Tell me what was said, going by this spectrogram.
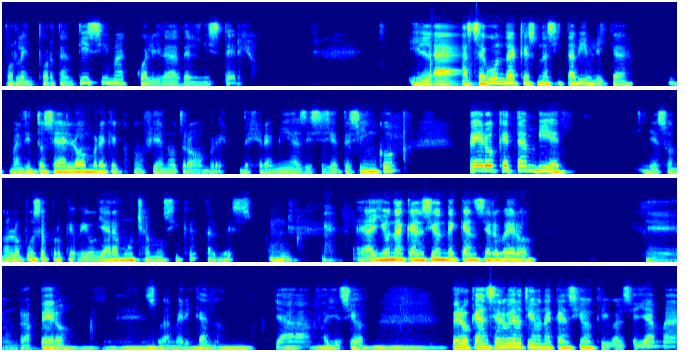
por la importantísima cualidad del misterio. Y la segunda, que es una cita bíblica, maldito sea el hombre que confía en otro hombre, de Jeremías 17.5, pero que también, y eso no lo puse porque digo, ya era mucha música, tal vez, hay una canción de Cancerbero, eh, un rapero eh, sudamericano, ya falleció, pero Cancerbero tiene una canción que igual se llama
